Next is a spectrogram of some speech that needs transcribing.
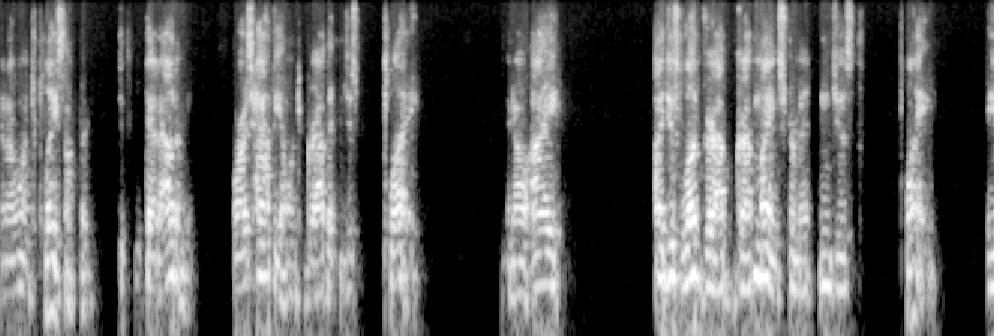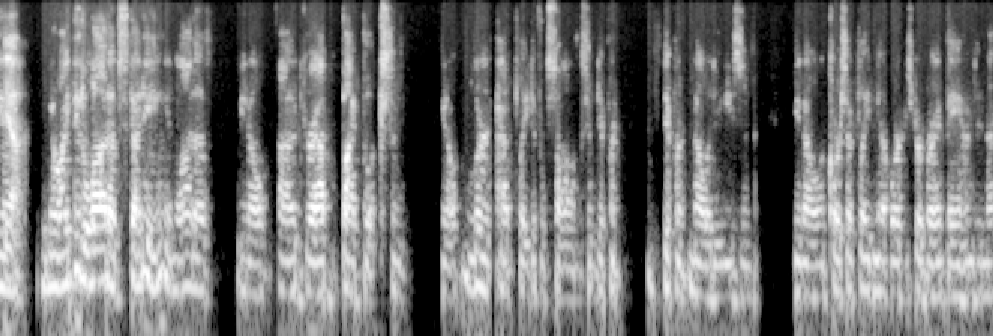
and I wanted to play something, just get that out of me. Or I was happy, I wanted to grab it and just play. You know, I I just love grab grabbing my instrument and just playing. And, yeah. You know, I did a lot of studying and a lot of you know, I would grab buy books and you know learn how to play different songs and different different melodies and you know, of course, I played in the orchestra band and I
